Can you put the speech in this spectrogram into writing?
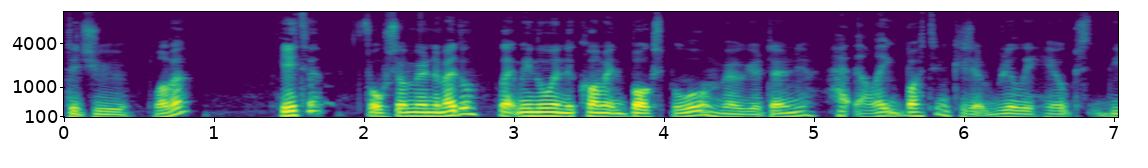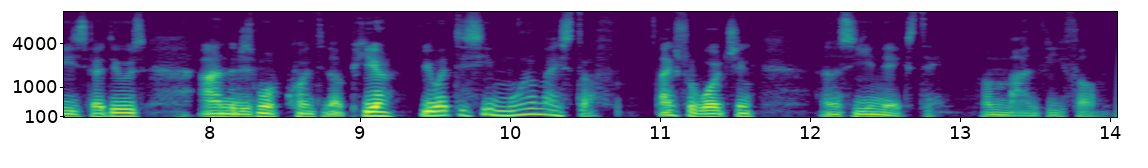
Did you love it? Hate it? Fall somewhere in the middle? Let me know in the comment box below. And while you're down there, hit the like button because it really helps these videos. And there is more content up here if you want to see more of my stuff. Thanks for watching, and I'll see you next time on Man v Film.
